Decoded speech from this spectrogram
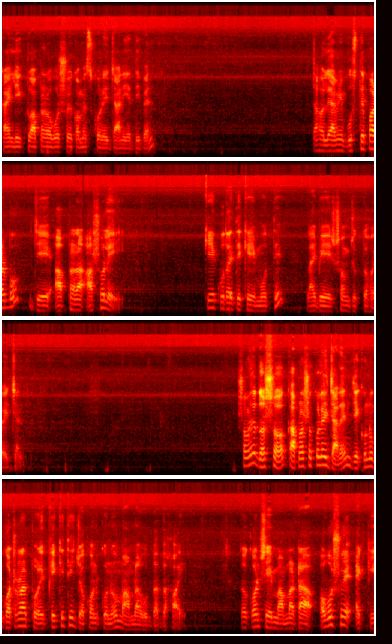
কাইন্ডলি একটু আপনারা অবশ্যই কমেন্টস করে জানিয়ে দিবেন। তাহলে আমি বুঝতে পারব যে আপনারা আসলেই কে কোথায় থেকে এই মধ্যে লাইভে সংযুক্ত হয়েছেন। সমিত দর্শক, আপনারা সকলেই জানেন যে কোনো ঘটনার পরিপ্রেক্ষিতে যখন কোনো মামলা উদ্ভব হয় তখন সেই মামলাটা অবশ্যই একটি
